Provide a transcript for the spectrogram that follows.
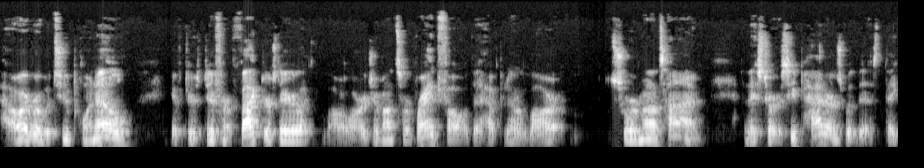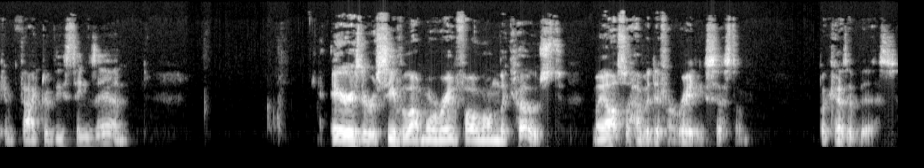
However, with 2.0, if there's different factors there, like large amounts of rainfall that happen in a large, short amount of time, and they start to see patterns with this, they can factor these things in. Areas that receive a lot more rainfall along the coast may also have a different rating system because of this.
